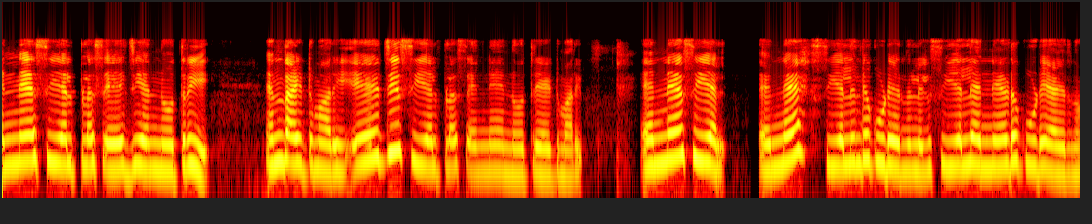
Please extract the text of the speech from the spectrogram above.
N A C L plus A G N O three എന്തായിട്ട് മാറി? A G C L plus N A N O three ആയിട്ട് മാറി. N A C L N A C എല്ലിന്റെ കൂടെ ആയിരുന്നു. അല്ലെങ്കിൽ സി എൽ എൻ എയുടെ കൂടെ ആയിരുന്നു.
